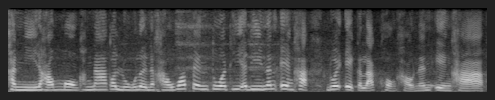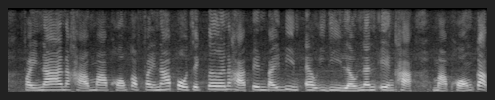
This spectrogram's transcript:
คันนี้นะคะมองข้างหน้าก็รู้เลยนะคะ ว่าเป็นตัว TRD นั่นเองค่ะ ด้วยเอกลักษณ์ของเขานั่นเองค่ะ ไฟหน้านะคะ มาพร้อมกับไฟหน้าโปรเจคเตอร์นะคะ เป็นไบบีม LED แล้วนั่นเองค่ะ มาพร้อมกับ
